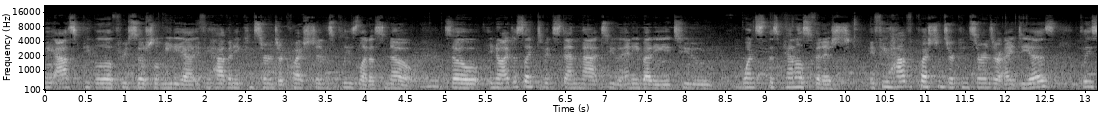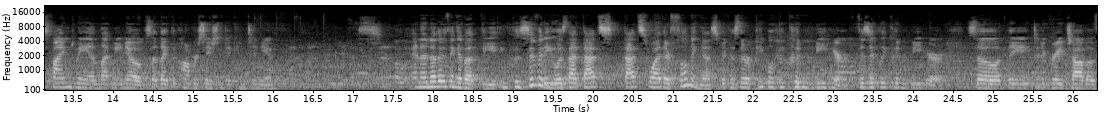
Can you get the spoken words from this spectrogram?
we ask people through social media, if you have any concerns or questions, please let us know. So, you know, I just like to extend that to anybody to once this panel is finished, if you have questions or concerns or ideas, please find me and let me know because I'd like the conversation to continue. Oh, and another thing about the inclusivity was that that's that's why they're filming this because there are people who couldn't be here, physically couldn't be here. So they did a great job of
